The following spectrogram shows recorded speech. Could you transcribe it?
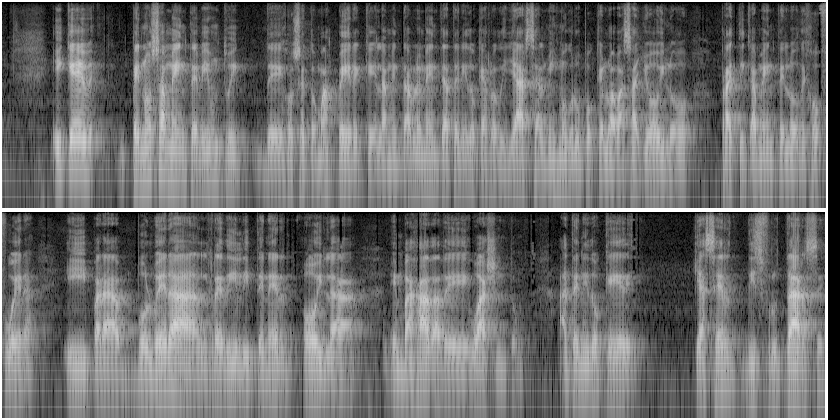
y que penosamente vi un tuit de José Tomás Pérez que lamentablemente ha tenido que arrodillarse al mismo grupo que lo avasalló y lo prácticamente lo dejó fuera. Y para volver al redil y tener hoy la embajada de Washington ha tenido que, que hacer disfrutarse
